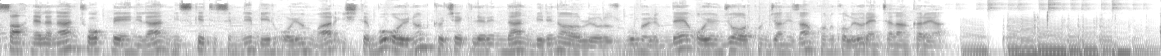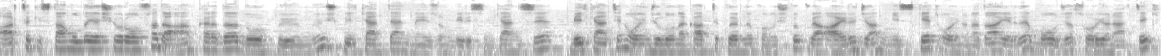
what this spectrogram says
sahnelenen çok beğenilen Misket isimli bir oyun var. İşte bu oyunun köçeklerinden birini ağırlıyoruz bu bölümde. Oyuncu Orkun Canizan konuk oluyor Entel Ankara'ya. Artık İstanbul'da yaşıyor olsa da Ankara'da doğup büyümüş, Bilkent'ten mezun bir isim kendisi. Bilkent'in oyunculuğuna kattıklarını konuştuk ve ayrıca misket oyununa dair de bolca soru yönelttik.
